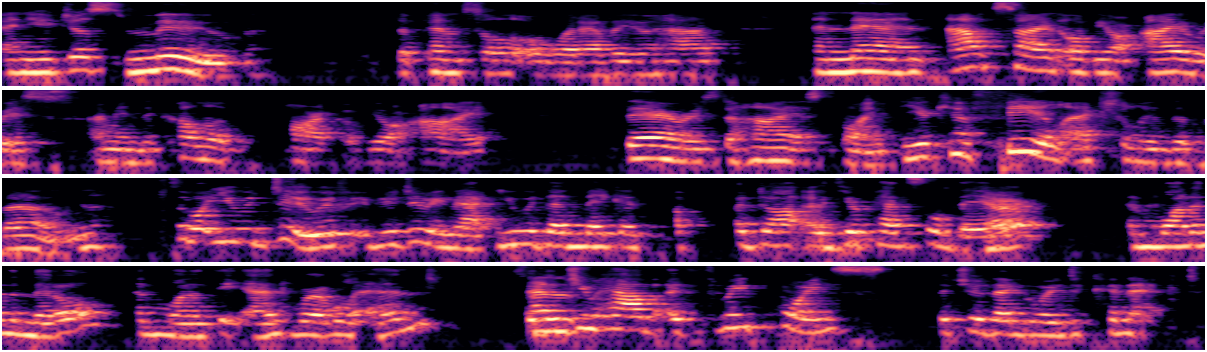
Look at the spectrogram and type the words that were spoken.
and you just move the pencil or whatever you have. And then outside of your iris, I mean the colored part of your eye, there is the highest point. You can feel actually the bone. So what you would do if, if you're doing that, you would then make a, a, a dot with your pencil there and one in the middle and one at the end where it will end. So And- that you have a three points that you're then going to connect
